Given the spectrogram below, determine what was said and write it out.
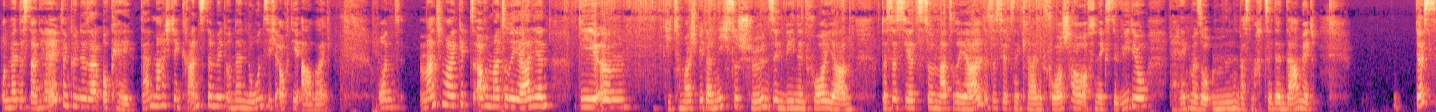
Und wenn es dann hält, dann könnt ihr sagen, okay, dann mache ich den Kranz damit und dann lohnt sich auch die Arbeit. Und manchmal gibt es auch Materialien, die, ähm, die zum Beispiel dann nicht so schön sind wie in den Vorjahren. Das ist jetzt so ein Material, das ist jetzt eine kleine Vorschau aufs nächste Video. Da denkt man so, hm, was macht sie denn damit? Das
